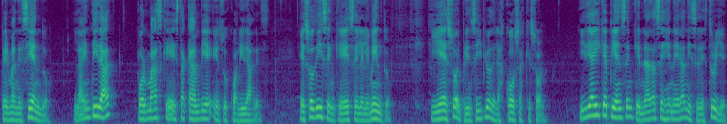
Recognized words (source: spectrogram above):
permaneciendo la entidad por más que ésta cambie en sus cualidades. Eso dicen que es el elemento, y eso el principio de las cosas que son. Y de ahí que piensen que nada se genera ni se destruye,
